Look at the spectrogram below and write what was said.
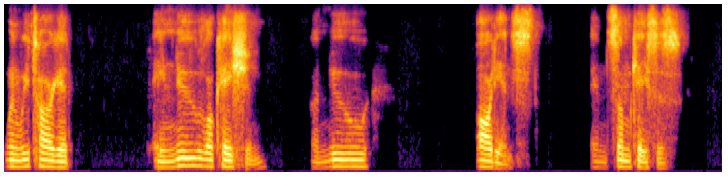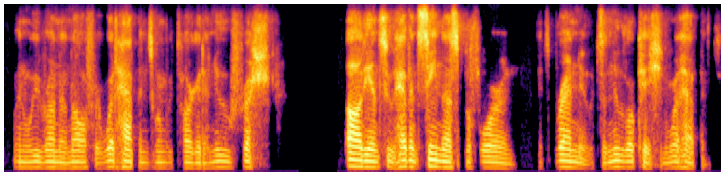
when we target a new location, a new audience? In some cases, when we run an offer, what happens when we target a new, fresh audience who haven't seen us before and it's brand new, it's a new location, what happens?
